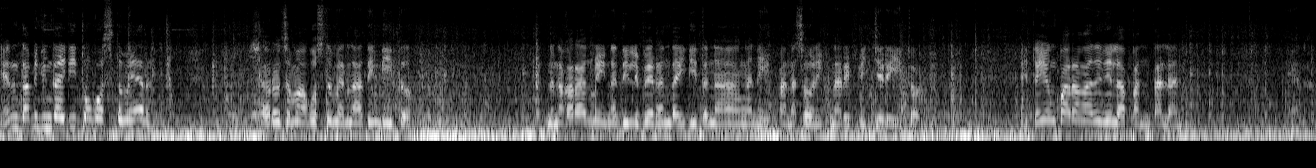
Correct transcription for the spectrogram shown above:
Ayan, ang dami din tayo ditong customer. Shoutout sa mga customer natin dito. Na nakaraan may na-deliveran tayo dito ng ano, eh, Panasonic na refrigerator. Ito yung parang ano nila pantalan. Ayan. ah.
